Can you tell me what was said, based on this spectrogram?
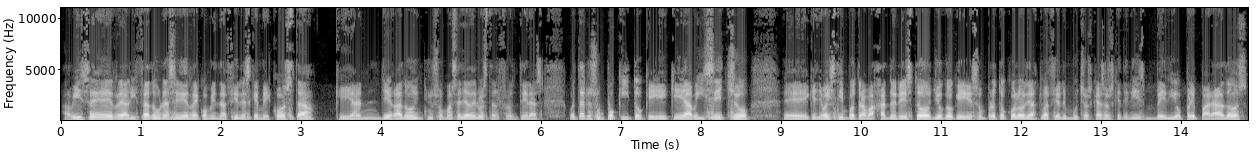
habéis realizado una serie de recomendaciones que me consta que han llegado incluso más allá de nuestras fronteras. Cuéntanos un poquito qué, habéis hecho, eh, que lleváis tiempo trabajando en esto. Yo creo que son protocolos de actuación en muchos casos que tenéis medio preparados.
